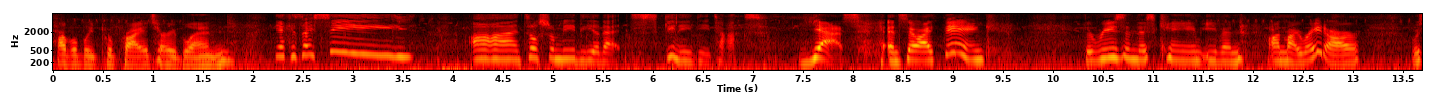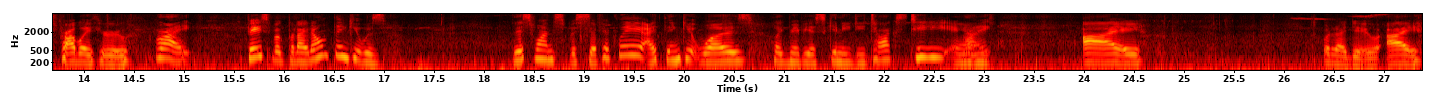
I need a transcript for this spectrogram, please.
probably proprietary blend. Yeah, because I see on social media that skinny detox. Yes. And so I think the reason this came even on my radar was probably through Right. Facebook, but I don't think it was this one specifically. I think it was like maybe a skinny detox tea, and Right. I. What did I do? I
